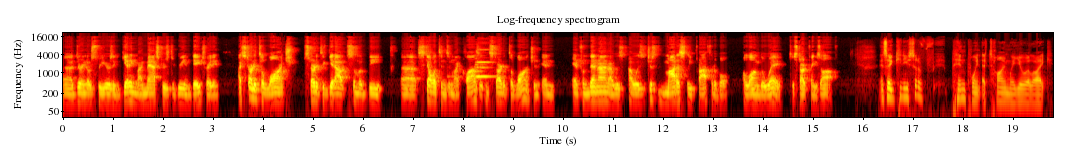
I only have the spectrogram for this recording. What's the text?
uh, during those three years and getting my master's degree in day trading, I started to launch, started to get out some of the uh, skeletons in my closet and started to launch. And, and, and from then on, I was, I was just modestly profitable along the way to start things off. And so can you sort of pinpoint a time where you were like,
